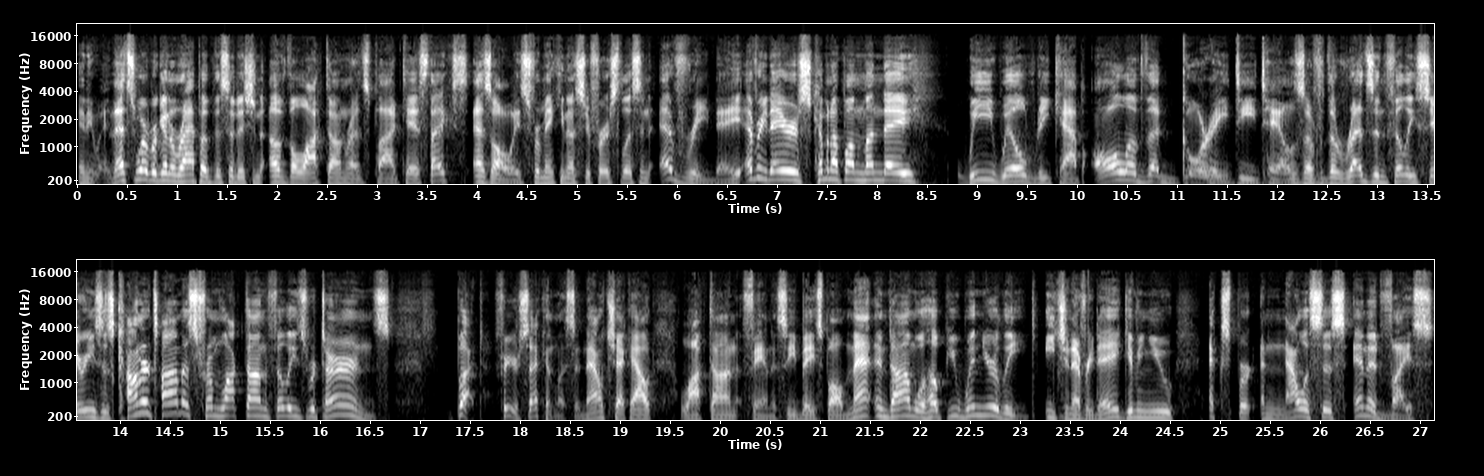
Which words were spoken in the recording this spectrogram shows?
Anyway, that's where we're going to wrap up this edition of the Locked On Reds podcast. Thanks, as always, for making us your first listen every day. Every day is coming up on Monday. We will recap all of the gory details of the Reds and Phillies series as Connor Thomas from Locked On Phillies returns. But for your second listen, now check out Locked On Fantasy Baseball. Matt and Dom will help you win your league each and every day, giving you expert analysis and advice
